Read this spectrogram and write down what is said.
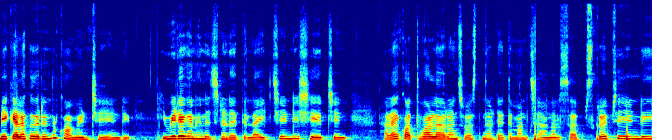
మీకు ఎలా కుదిరిందో కామెంట్ చేయండి. ఈ వీడియో కనుక నచ్చినట్టయితే లైక్ చేయండి షేర్ చేయండి. అలాగే కొత్త వాళ్ళు ఎవరైనా చూస్తున్నట్టయితే మన ఛానల్ సబ్స్క్రైబ్ చేయండి.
